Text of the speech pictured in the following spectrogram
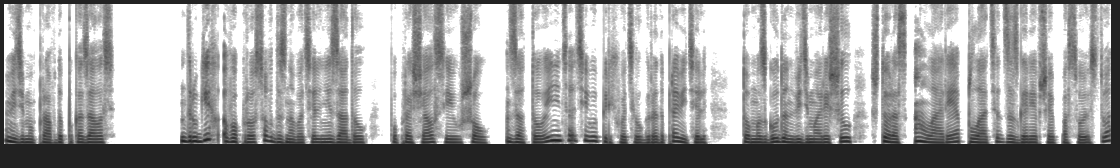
Видимо, правда показалась. Других вопросов дознаватель не задал, попрощался и ушел. Зато инициативу перехватил градоправитель. Томас Гуден, видимо, решил, что раз Алария платит за сгоревшее посольство,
